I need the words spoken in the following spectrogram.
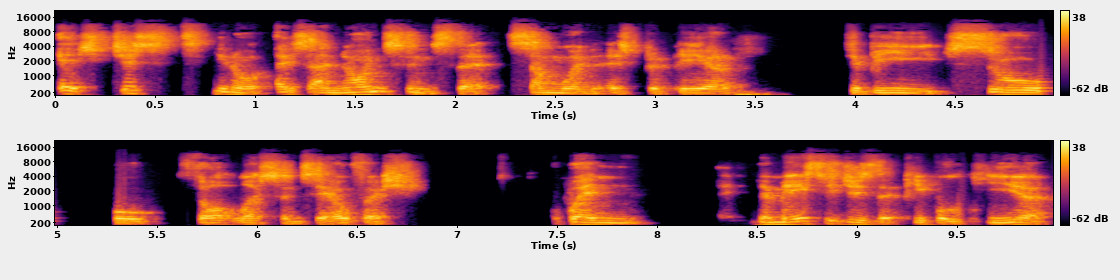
it's just, you know, it's a nonsense that someone is prepared to be so thoughtless and selfish when the messages that people hear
